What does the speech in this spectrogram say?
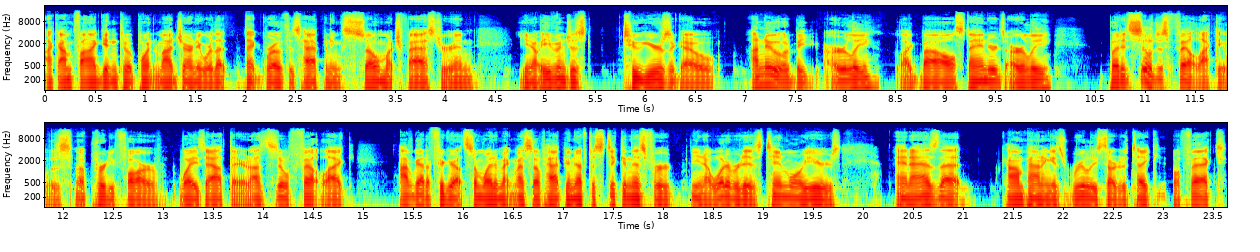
like I'm finally getting to a point in my journey where that that growth is happening so much faster. And you know, even just two years ago, I knew it would be early, like by all standards, early, but it still just felt like it was a pretty far ways out there. And I still felt like I've got to figure out some way to make myself happy enough to stick in this for you know whatever it is, ten more years. And as that compounding has really started to take effect,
